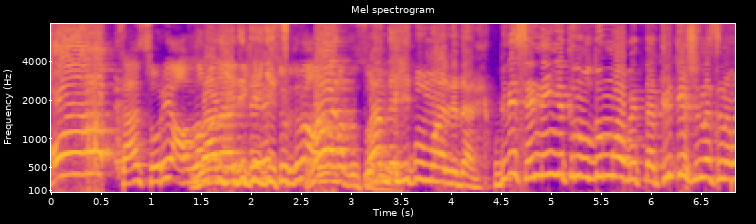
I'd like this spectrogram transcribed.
Hop! Sen soruyu Lan anlaman hadi 7 de kere git. sürdü ve Lan, anlamadın soruyu. lan de git bu mahalleden. Bir de senin en yakın olduğun muhabbetler. 40 yaşındasın ama.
